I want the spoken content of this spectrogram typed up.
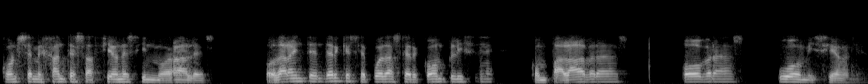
con semejantes acciones inmorales o dar a entender que se pueda ser cómplice con palabras, obras u omisiones.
